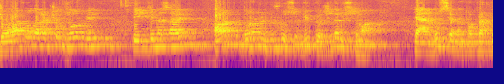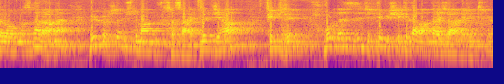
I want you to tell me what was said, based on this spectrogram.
coğrafi olarak çok zor bir iklime sahip. Artı buranın nüfusu büyük ölçüde Müslüman. Yani Rusya'nın toprakları olmasına rağmen büyük ölçüde Müslüman nüfusa sahip ve cihat fikri burada sizi ciddi bir şekilde avantajlı hale getiriyor.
